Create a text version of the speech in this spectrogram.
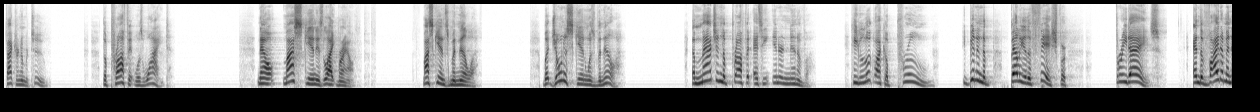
Factor number two the prophet was white. Now, my skin is light brown, my skin's manila. But Jonah's skin was vanilla. Imagine the prophet as he entered Nineveh. He looked like a prune. He'd been in the belly of the fish for three days. And the vitamin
